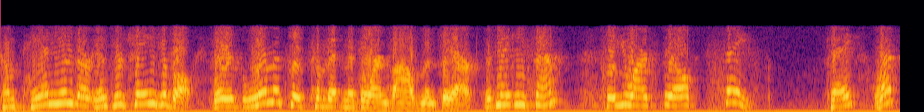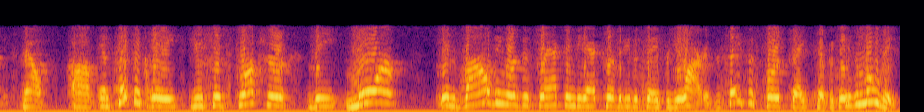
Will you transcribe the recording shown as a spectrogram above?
Companions are interchangeable. There is limited commitment or involvement there. This making sense? So you are still safe. Okay? Let's, now, um, and typically you should structure the more involving or distracting the activity the safer you are. The safest first date typically is a movie.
